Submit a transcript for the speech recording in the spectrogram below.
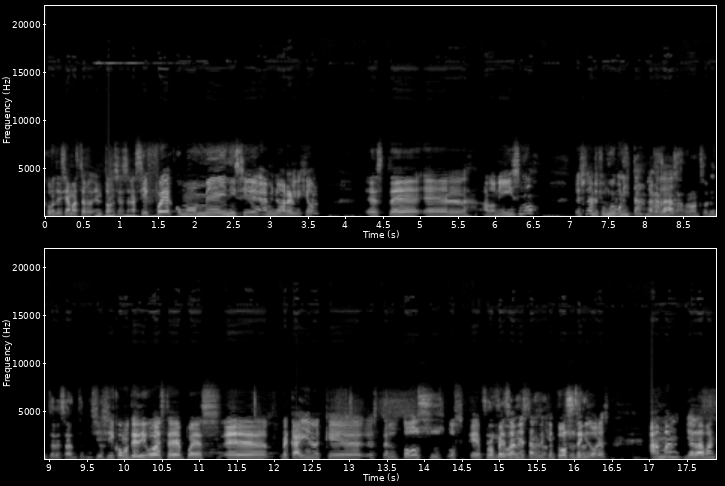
como te decía, Master, entonces así fue como me inicié a mi nueva religión. Este, el adonismo. Es una religión muy bonita, la verdad. Ah, cabrón, suena interesante. ¿no? Sí, sí, como te digo, este, pues eh, recae en el que este, todos sus- los que profesan esta religión, todos sus seguidores, aman y alaban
